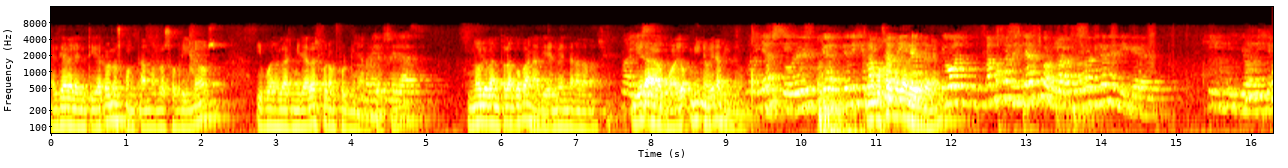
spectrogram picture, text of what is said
El día del entierro nos juntamos los sobrinos y bueno, las miradas fueron fulminantes. ¿eh? No levantó la copa a nadie, él venda nada más. No, Y era sí. agua, yo- vino, era vino. No, ya sí. Yo, yo dije, Una vamos mujer a muy alegre, ¿eh? digo, vamos a brindar por la nueva vida de Miguel. Y yo dije,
